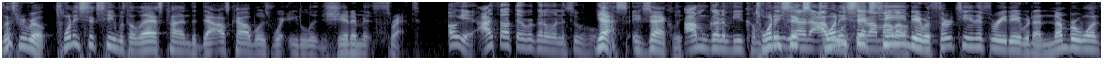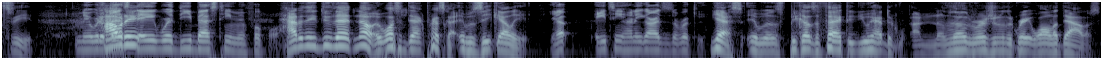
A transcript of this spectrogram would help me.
let's be real. 2016 was the last time the Dallas Cowboys were a legitimate threat. oh yeah, I thought they were going to win the Super Bowl. Yes, exactly. I'm going to be completely 26, honest, I will say it on my 2016, they were 13 and three. They were the number one seed. They were the how best. they- They, were the best team in football. How did they do that? No, it wasn't Dak Prescott. It was Zeke Elliott. Yep, 1,800 yards as a rookie. Yes, it was because of the fact that you had the, another version of the Great Wall of Dallas.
